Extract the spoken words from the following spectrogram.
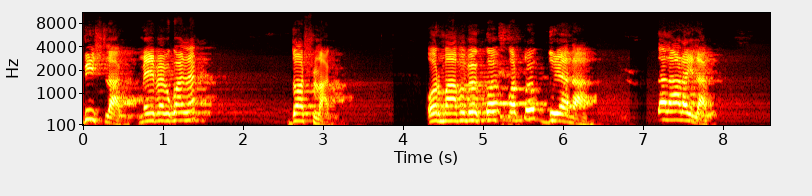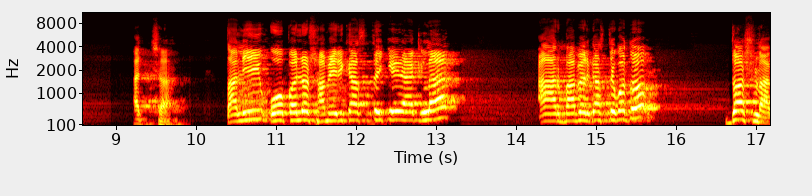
বিশ লাখ। মেয়ে পাবে কয় লাখ? দশ লাখ। ওর মা পাবে কত দুই আনা। তাহলে আড়াই লাখ। আচ্ছা। তাহলে ও পেল স্বামীর কাছ থেকে এক লাখ আর বাপের কাছ থেকে কত? দশ লাখ।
